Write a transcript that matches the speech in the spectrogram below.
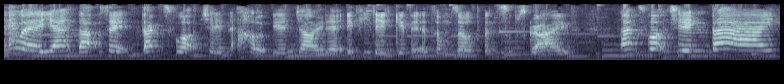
anyway yeah that's it. Thanks for watching. I hope you enjoyed it. If you did give it a thumbs up and subscribe. Thanks for watching. Bye.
